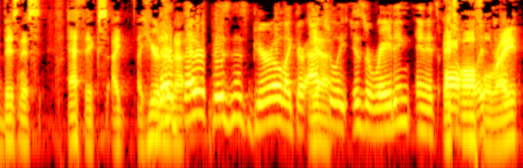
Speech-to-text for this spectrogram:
business ethics. I, I hear Their they're not. Better Business Bureau, like there Yeah. actually is a rating, and it's It's awful. awful, It's- right?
